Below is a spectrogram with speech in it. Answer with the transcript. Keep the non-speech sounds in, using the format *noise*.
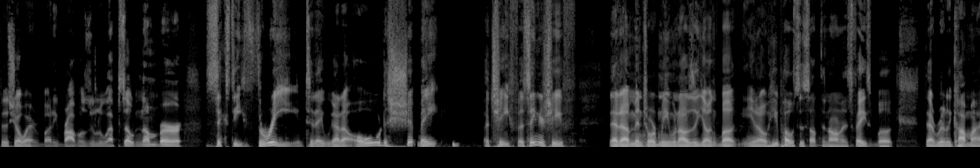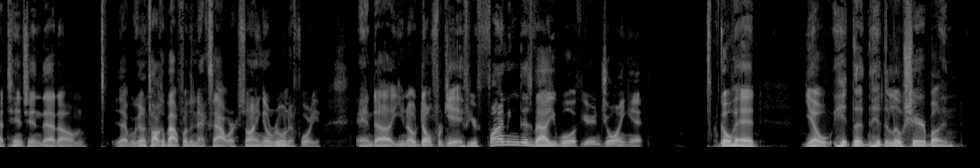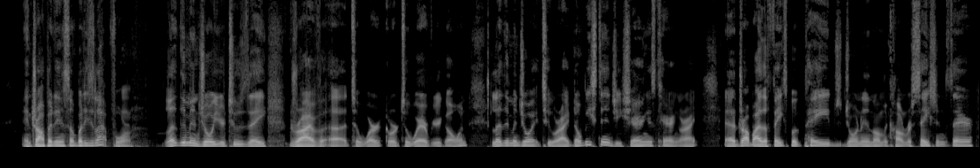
to the show, everybody. Bravo Zulu episode number 63. Today we got an old shipmate, a chief, a senior chief that uh, mentored me when I was a young buck. You know, he posted something on his Facebook that really caught my attention that um that we're going to talk about for the next hour. So I ain't going to ruin it for you. And uh, you know, don't forget if you're finding this valuable, if you're enjoying it, go ahead, yo, hit the hit the little share button and drop it in somebody's lap for them. Let them enjoy your Tuesday drive uh, to work or to wherever you're going. Let them enjoy it too, right? Don't be stingy. Sharing is caring, all right? Uh, drop by the Facebook page, join in on the conversations there.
